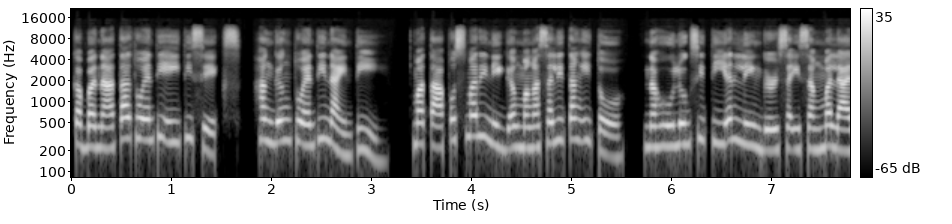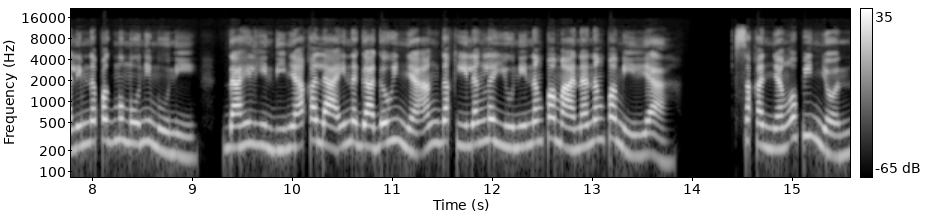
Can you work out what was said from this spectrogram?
Kabanata 2086 hanggang 2090. Matapos marinig ang mga salitang ito, nahulog si Tian Linger sa isang malalim na pagmumuni-muni, dahil hindi niya akalain na gagawin niya ang dakilang layunin ng pamana ng pamilya. Sa kanyang opinyon,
